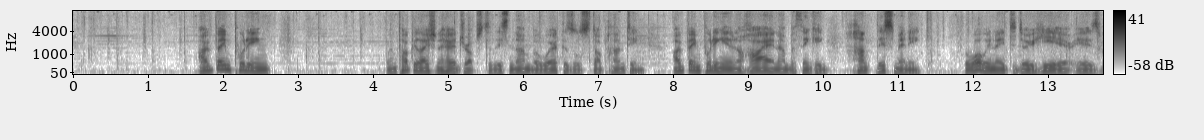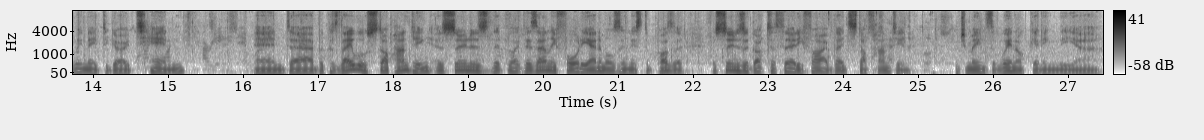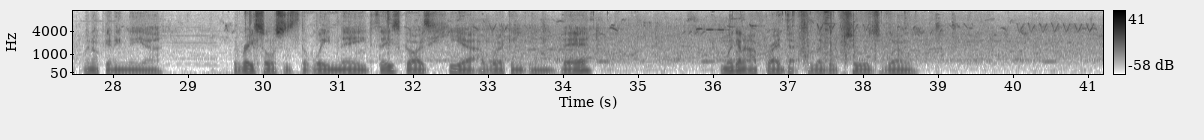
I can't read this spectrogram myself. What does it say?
i've been putting when population herd drops to this number workers will stop hunting i've been putting in a higher number thinking hunt this many. But what we need to do here is we need to go 10 and uh, because they will stop hunting as soon as that like there's only 40 animals in this deposit as soon as it got to 35 they'd stop hunting which means that we're not getting the uh, we're not getting the uh, the resources that we need these guys here are working in there and we're going to upgrade that to level 2 as well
